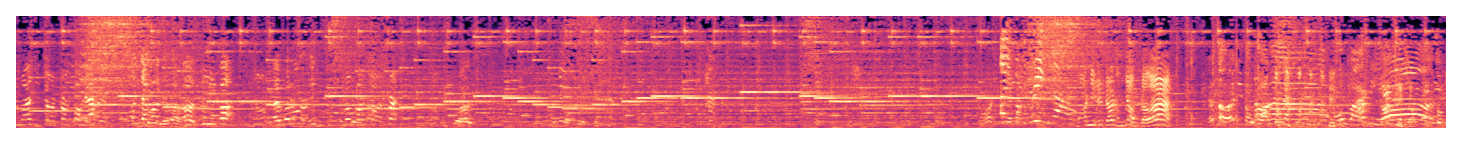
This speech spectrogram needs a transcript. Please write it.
什么是叫上高呀？我讲过，呃，第一个，哎，我都什么叫帅？Mọi người đó không nhầm rồi à. Để tới đi tụi nó. Không phải gì á. Ok.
